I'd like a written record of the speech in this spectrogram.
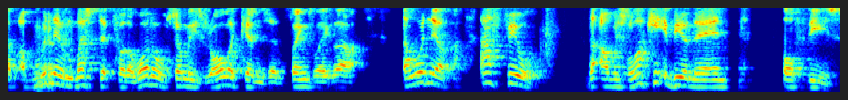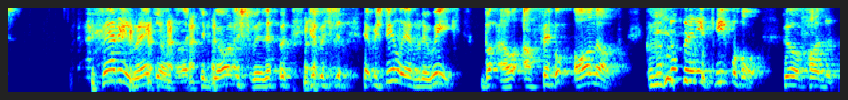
I, I wouldn't have missed it for the world. Some of these rollickins and things like that. I wouldn't have. I feel that I was lucky to be on the end of these very regularly. to be honest with you, it was it was nearly every week. But I, I felt honoured because there's not many people who have had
